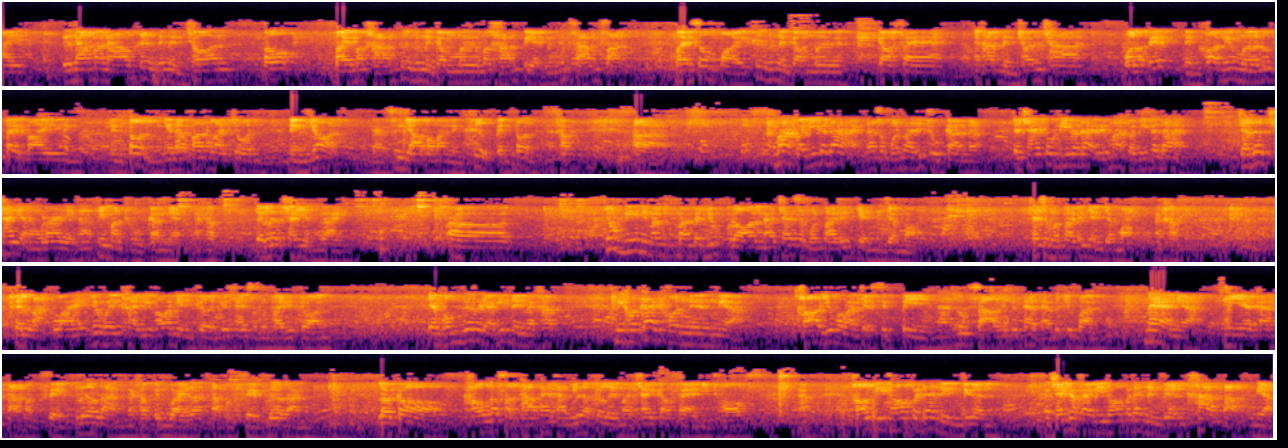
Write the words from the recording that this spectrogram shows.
หรือน้ำมะนาวครึ่งถึงหนึ่งช้อน โต๊ะใบมะขามครึ่งถึงหนึ่งกำมือมะขามเปียกหนึ่งถึงสามฝัก ใบส้มปล่อยครึ่งถึงหนึ่งกำมือ กาแฟนะครับหนึ่งช้อนชาบอระเพ็ดหนึ่งข้อนิ้วมือลูกใต้ใบหนึ่งหนึ่งต้นเงี้ยนะฟ้าทลายโจรหนึ่งยอด นะซึ่งยาวประมาณหนึ่งคืบเป็นต้นนะครับมากกว่านี้ก็ได้นะสมุนไพรที่ถูกกันนะจะใช้พวกนี้ก็ได้หรือมากกว่านี้ก็ได้ จะเลือกใช้อย่างไรนะที่มันถูกกันเนี่ยนะครับ จะเลือกใช้อย่างไรยุคนี้นี่มันมันเป็นยุคร้อนนะใช้สมุนไพรที่เย็นจะเหมาะ ใช้สมุนไพรที่เย็นจะเหมาะนะครับ เป็นหลักไว้ยกเว้นใครมีภาวะเย็นเกินก็ใช้สมุนไพรที่ร้อนอย่างผมยกตัวอย่างนิดนึงนะครับ มีคนไข้คนหนึ่งเนี่ย เขาอายุประมาณเจ็ดสิบปีนะลูกสาวที่เป็นแพทย์แผนปัจจุบัน แม่เนี่ยมีอาการตับอักเสบเรื้อรังนะครับ เป็นไวรัสตับอักเสบเรื้อรัง แล้วก็ เขาก็ศรัทธาแพทย์ทางเลือกก็เลยมาใช้กาแฟดีท็อกซ์เขาดีท็อกซ์ไปได้หนึ่งเดือน ใช้กาแฟดีท็อกซ์ไปได้หนึ่งเดือนค่าตับเนี่ย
